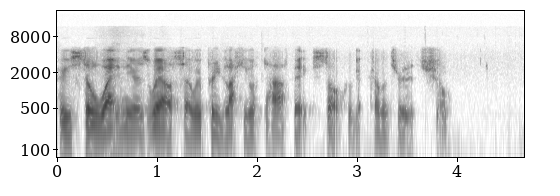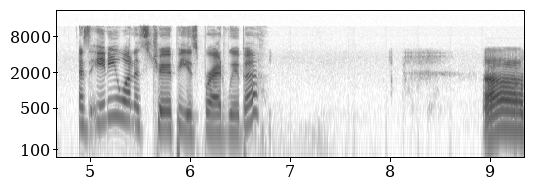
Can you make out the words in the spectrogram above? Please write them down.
who's still waiting there as well. So we're pretty lucky with the halfback stock we've got coming through, sure. Is anyone as chirpy as Brad Weber? Uh,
